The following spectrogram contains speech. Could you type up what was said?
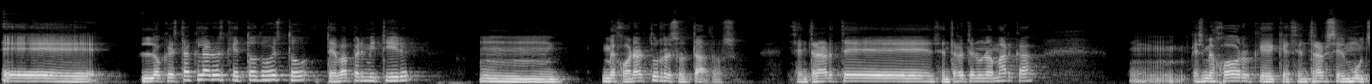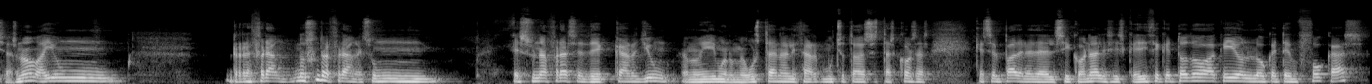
Eh, lo que está claro es que todo esto te va a permitir mm, mejorar tus resultados. Centrarte, centrarte en una marca mm, es mejor que, que, centrarse en muchas, ¿no? Hay un, refrán, no es un refrán, es un es una frase de Carl Jung, a mí bueno, me gusta analizar mucho todas estas cosas, que es el padre del psicoanálisis, que dice que todo aquello en lo que te enfocas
